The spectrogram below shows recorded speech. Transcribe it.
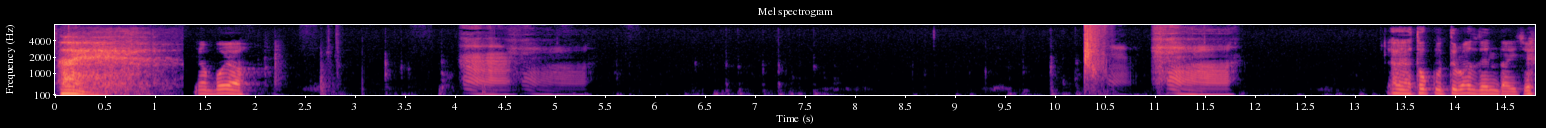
아이, 야, 뭐야. 야, 야, 덕구 들어와도 된다, 이제.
